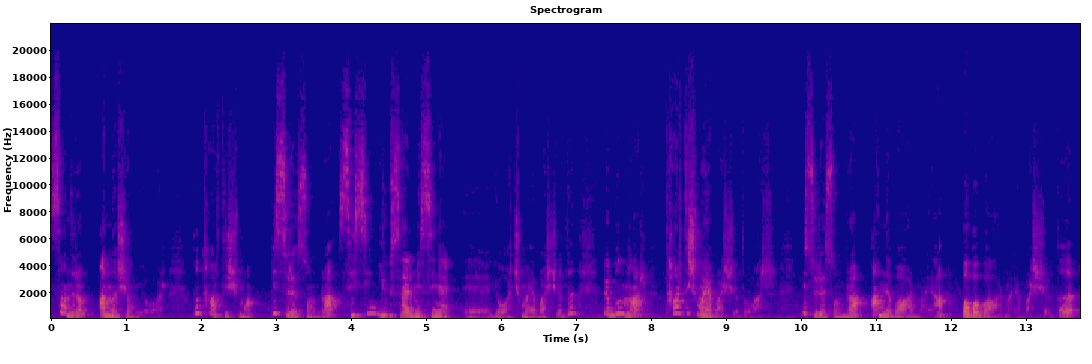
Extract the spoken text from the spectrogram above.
Sanırım anlaşamıyorlar. Bu tartışma bir süre sonra sesin yükselmesine e, yol açmaya başladı ve bunlar tartışmaya başladılar. Bir süre sonra anne bağırmaya, baba bağırmaya başladı.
